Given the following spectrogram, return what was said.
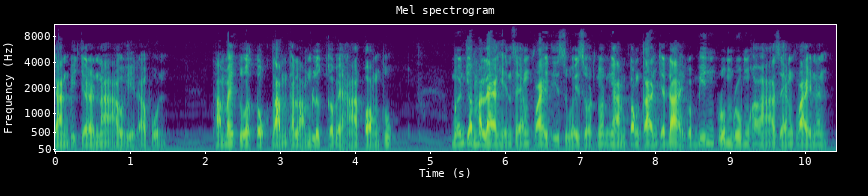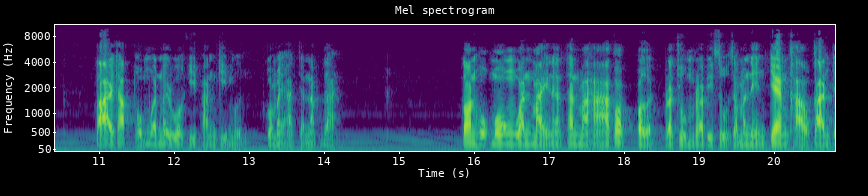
การพิจารณาเอาเหตุเอาผลทำให้ตัวตกต่ำถลำลึกเข้าไปหากองทุกข์ เหมือนกับแมลงเห็นแสงไฟที่สวยสดงดงามต้องการจะได้ก็บินกลุ่มรุมเข้าหาแสงไฟนั้น ตายทับถมกันไม่รู้ว่ากี่พันกี่หมื่น ก็ไม่อาจจะนับได้ ตอนหกโมงวันใหม่นะท่านมหาก็เปิดประชุมพระภิกษุสามเณรแจ้งข่าวการจ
